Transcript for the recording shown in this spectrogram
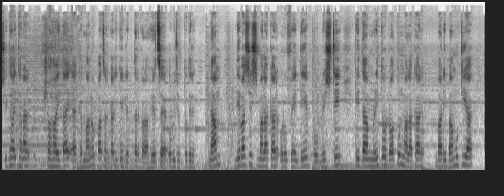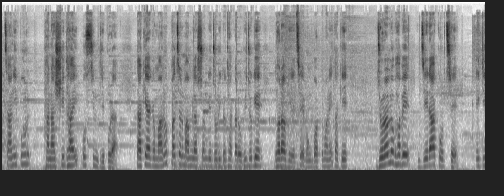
সিধাই থানার সহায়তায় এক মানব পাচারকারীকে গ্রেপ্তার করা হয়েছে। অভিযুক্তদের নাম দেবাশিস মালাকার ওরফে দেব ও বৃষ্টি, পিতা মৃত রতন মালাকার, বাড়ি বামুটিয়া চানিপুর থানা সিধাই, পশ্চিম ত্রিপুরা। তাকে এক মানব পাচার মামলার সঙ্গে জড়িত থাকার অভিযোগে ধরা হয়েছে এবং বর্তমানে তাকে জোরালোভাবে জেরা করছে একটি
